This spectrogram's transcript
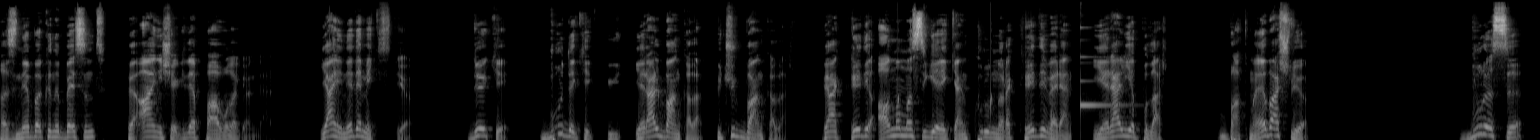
Hazine Bakanı Bessent ve aynı şekilde Powell'a gönderdi. Yani ne demek istiyor? Diyor ki buradaki yerel bankalar, küçük bankalar veya kredi almaması gereken kurumlara kredi veren yerel yapılar batmaya başlıyor. Burası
